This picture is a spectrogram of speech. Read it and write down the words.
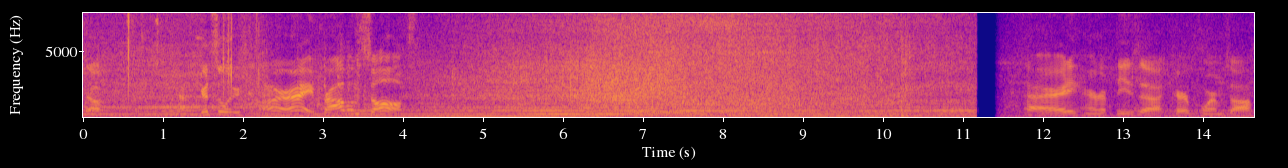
So, yeah, good solution. All right, problem solved. Alrighty, I ripped these uh, curb forms off.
